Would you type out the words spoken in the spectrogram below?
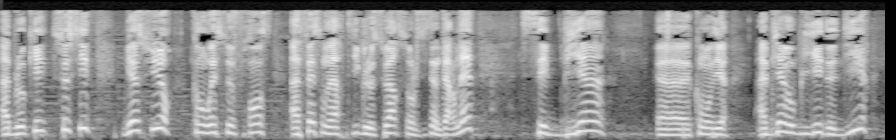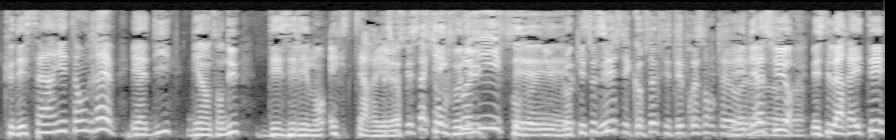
à bloquer ce site. Bien sûr, quand Ouest France a fait son article le soir sur le site internet, c'est bien, euh, comment dire, a bien oublié de dire que des salariés étaient en grève et a dit, bien entendu, des éléments extérieurs Parce que c'est ça qui est sont venus, explosif, c'est- bloquer ce Oui, site. c'est comme ça que c'était présenté. Et ouais, bien là, sûr, mais c'est la réalité.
